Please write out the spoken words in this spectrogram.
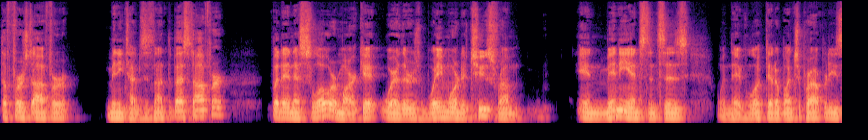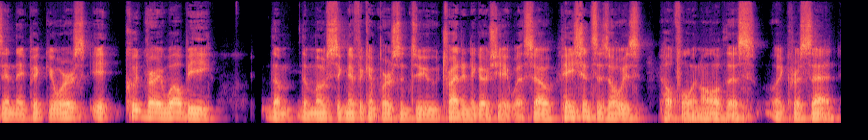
the first offer many times is not the best offer. But in a slower market where there's way more to choose from, in many instances, when they've looked at a bunch of properties and they pick yours, it could very well be the the most significant person to try to negotiate with. So patience is always helpful in all of this, like Chris said.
